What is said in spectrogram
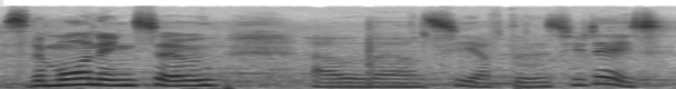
it's the morning, so I'll, I'll see you after the two days.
